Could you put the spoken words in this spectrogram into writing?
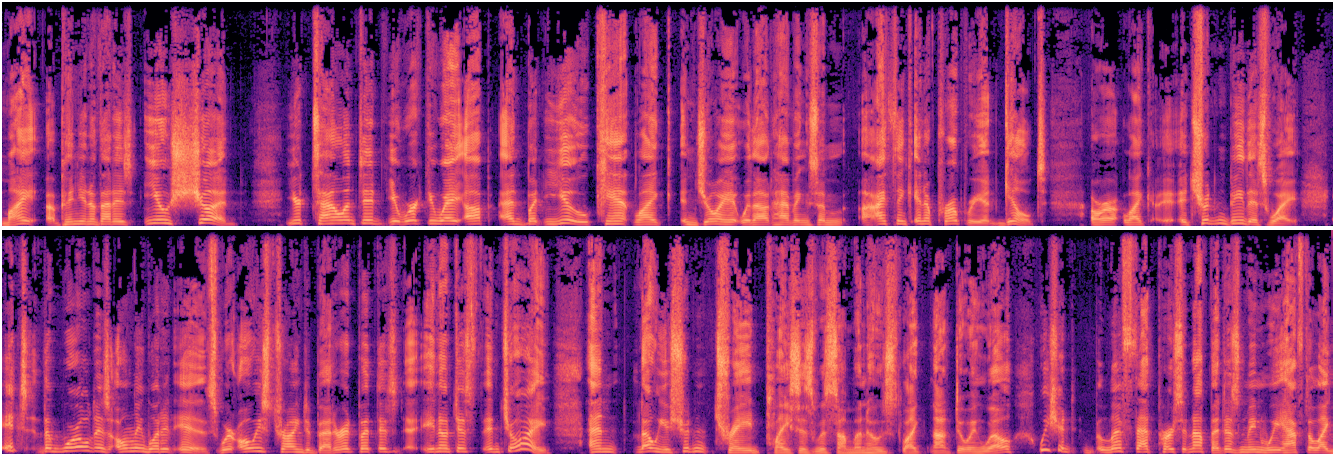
my opinion of that is you should. You're talented, you worked your way up, and but you can't like enjoy it without having some, I think, inappropriate guilt or like it shouldn't be this way. It's the world is only what it is. We're always trying to better it, but there's you know just enjoy. And no, you shouldn't trade places with someone who's like not doing well. We should lift that person up. That doesn't mean we have to like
